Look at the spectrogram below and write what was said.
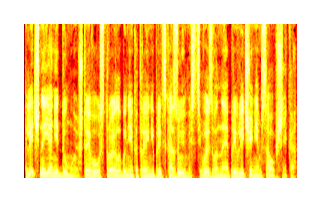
Лично я не думаю, что его устроила бы некоторая непредсказуемость, вызванная привлечением сообщника.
